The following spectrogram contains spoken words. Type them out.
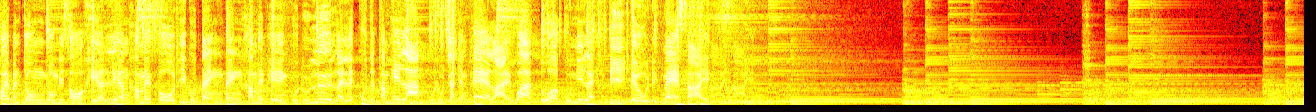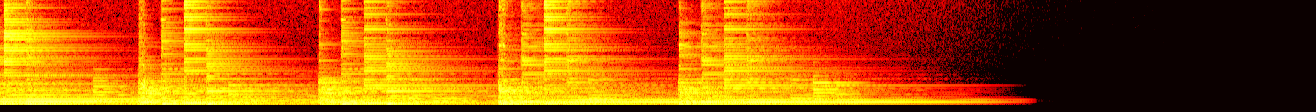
ค่อยบรรจงลงดินสอเขียนเรียงคำให้โฟที่กูแต่งแบ่งคำให้เพลงกูดูลื่นไหลและกูจะทำให้ลามกูรู้จักอย่างแพร่หลายว่าตัวกูนี่แหละดีเทลเด็กแม่สาย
